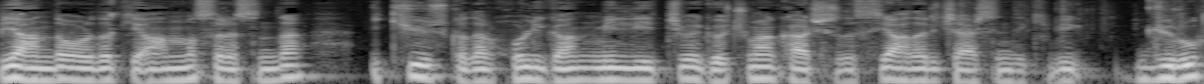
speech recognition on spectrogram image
Bir anda oradaki anma sırasında 200 kadar holigan, milliyetçi ve göçmen karşılığı siyahlar içerisindeki bir güruh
